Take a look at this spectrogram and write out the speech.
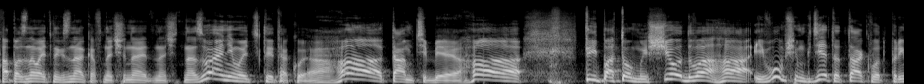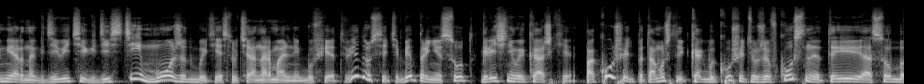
опознавательных знаков начинает, значит, названивать. Ты такой, ага, там тебе, ага. Ты потом еще два, ага. И, в общем, где-то так вот примерно к 9, к 10, может быть, если у тебя нормальный буфет в ведомстве, тебе принесут гречневые кашки покушать, потому что как бы кушать уже вкусно, ты особо...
